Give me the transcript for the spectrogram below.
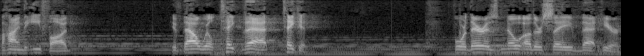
behind the ephod. If thou wilt take that, take it. For there is no other save that here.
